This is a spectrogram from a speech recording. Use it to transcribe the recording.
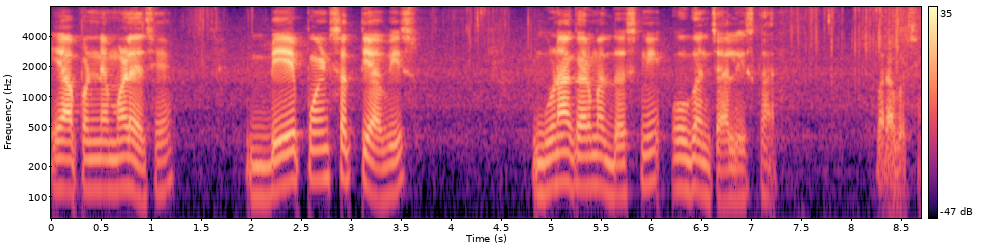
એ આપણને મળે છે બે પોઈન્ટ સત્યાવીસ ગુણાકારમાં દસની ઓગણચાલીસ ઘાત. બરાબર છે.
